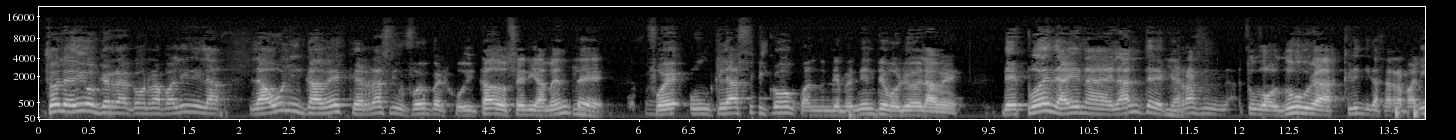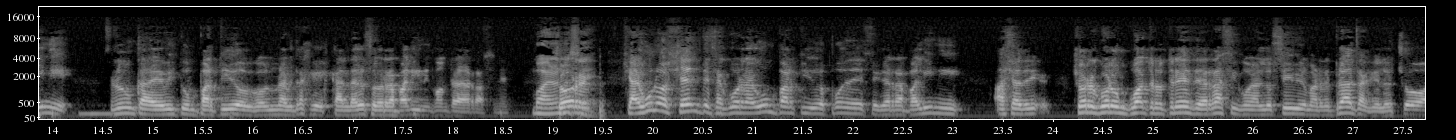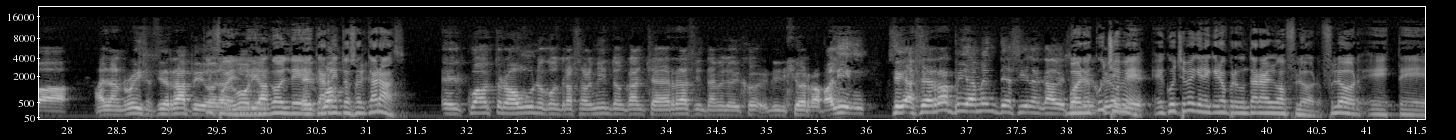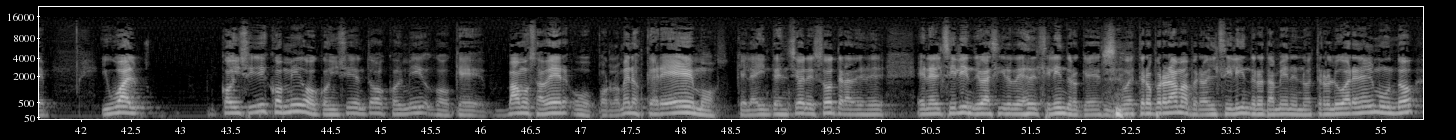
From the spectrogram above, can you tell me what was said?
Yo le digo que ra- con Rapalini la, la única vez que Racing fue perjudicado seriamente Mm. fue un clásico cuando Independiente volvió de la B. Después de ahí en adelante, de Mm. que Racing tuvo duras críticas a Rapalini, nunca he visto un partido con un arbitraje escandaloso de Rapalini contra de Racing. Bueno, Yo no re- sé. Si algún oyente se acuerda de algún partido después de ese que Rapalini haya. Yo recuerdo un 4-3 de Racing con Aldo Civil Mar del Plata, que lo echó a Alan Ruiz así rápido ¿Qué de la el, memoria. el gol de El Carlitos Alcaraz el 4 a 1 contra Sarmiento en cancha de Racing también lo dijo- dirigió Rapalini. Sí, hace rápidamente así en la cabeza. Bueno, escúcheme, que- escúcheme que le quiero preguntar algo a Flor. Flor, este, igual, ¿coincidís conmigo? ¿Coinciden todos conmigo? Que vamos a ver, o por lo menos creemos que la intención es otra desde en el cilindro, iba a decir desde el cilindro, que es nuestro programa, pero el cilindro también es nuestro lugar en el mundo.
